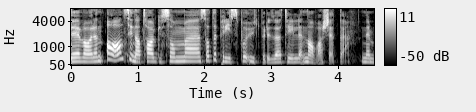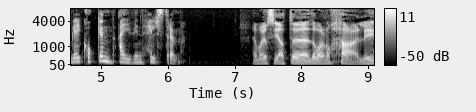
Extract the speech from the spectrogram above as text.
Det var en annen sinnatagg som eh, satte pris på utbruddet til Navarsete, nemlig kokken Eivind Hellstrøm. Jeg må jo si at eh, det var noe herlig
